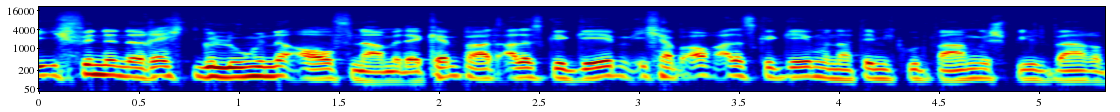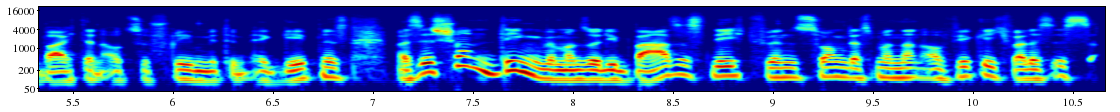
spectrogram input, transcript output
Wie ich finde, eine recht gelungene Aufnahme. Der Camper hat alles gegeben, ich habe auch alles gegeben und nachdem ich gut warm gespielt war, war ich dann auch zufrieden mit dem Ergebnis. Was ist schon ein Ding, wenn man so die Basis legt für einen Song, dass man dann auch wirklich, weil das ist,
